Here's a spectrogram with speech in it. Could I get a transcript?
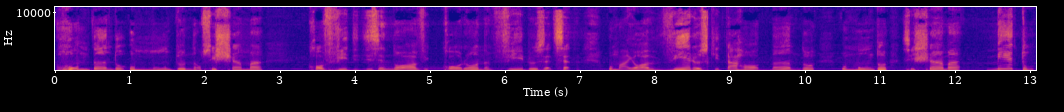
rondando o mundo não se chama Covid-19, coronavírus, etc. O maior vírus que está rodando o mundo se chama medo.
